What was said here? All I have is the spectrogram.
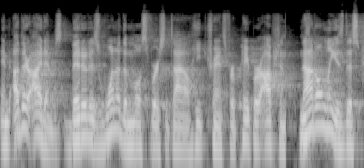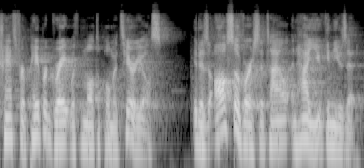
and other items that it is one of the most versatile heat transfer paper options. Not only is this transfer paper great with multiple materials, it is also versatile in how you can use it.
